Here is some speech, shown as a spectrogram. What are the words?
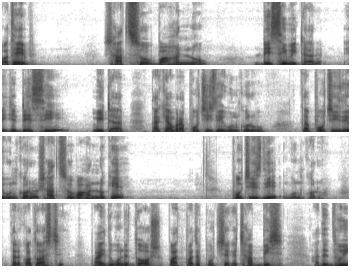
অতএব সাতশো বাহান্ন ডেসিমিটার এই যে ডেসি মিটার, তাকে আমরা পঁচিশ দিয়ে গুণ করব। তা পঁচিশ দিয়ে গুণ করো, সাতশো বাহান্নকে পঁচিশ দিয়ে গুণ করো। তাহলে কত আসছে? পাঁচ দুগুণে দশ, পাঁচ পাঁচ পঁচিশ একে ছাব্বিশ, হাতে দুই,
